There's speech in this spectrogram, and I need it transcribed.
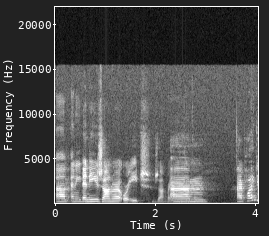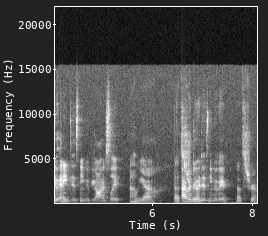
Um. Any. Any genre or each genre? you can think of. Um. I'd probably do any Disney movie. Honestly, Oh yeah, that's I would do a Disney movie. That's true.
